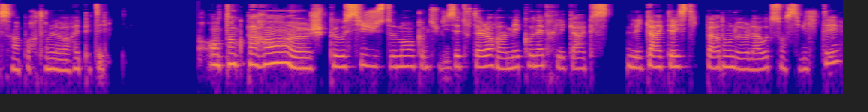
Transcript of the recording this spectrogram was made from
c'est important de le répéter. En tant que parent, heu, je peux aussi justement, comme tu le disais tout à l'heure, heu, méconnaître les les caractéristiques, pardon, de la haute sensibilité.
